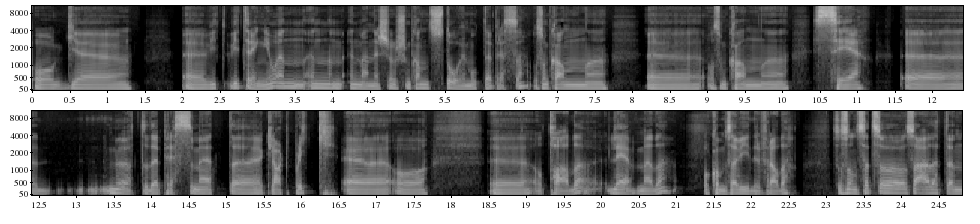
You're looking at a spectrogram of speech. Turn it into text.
og vi, vi trenger jo en, en, en manager som kan stå imot det presset, og som kan Og som kan se Uh, Møte det presset med et uh, klart blikk, Uh, og, eh, og ta det, leve med det, og komme seg videre fra det. Så sånn sett så, så er jo dette en,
